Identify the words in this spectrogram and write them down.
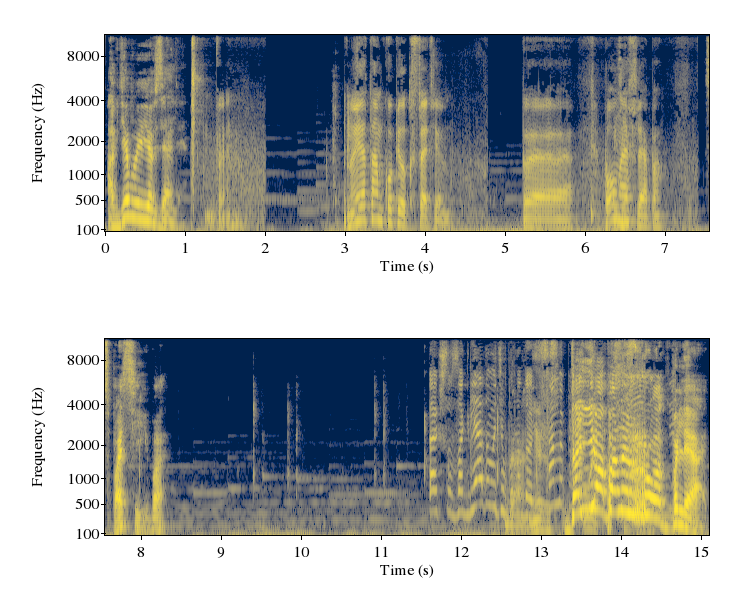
А где вы ее взяли? Ну я там купил, кстати. Полная Где? шляпа. Спасибо. Так что заглядывайте в Да, Да ебаный рот, блядь!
